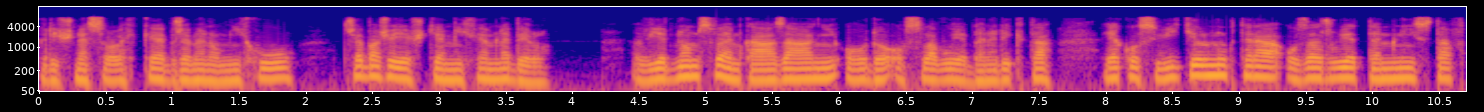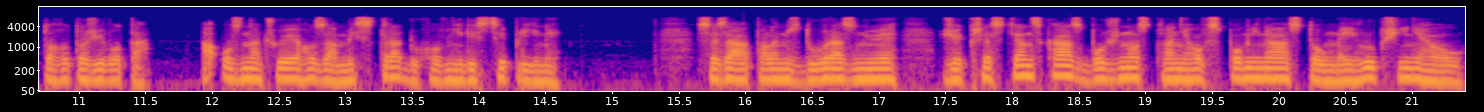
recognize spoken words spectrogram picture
Když nesl lehké břemeno mnichů, třeba že ještě mnichem nebyl. V jednom svém kázání Odo oslavuje Benedikta jako svítilnu, která ozařuje temný stav tohoto života a označuje ho za mistra duchovní disciplíny. Se zápalem zdůrazňuje, že křesťanská zbožnost na něho vzpomíná s tou nejhlubší něhou.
